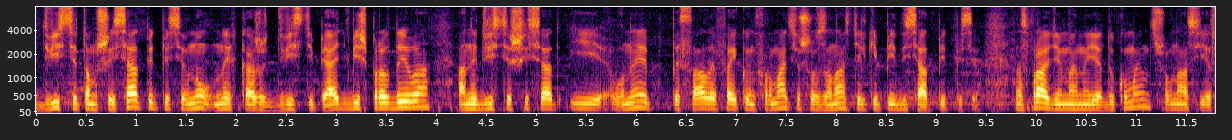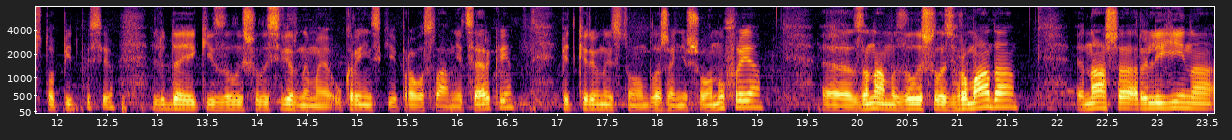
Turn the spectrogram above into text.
260 підписів. Ну, у них кажуть 205 більш правдива, а не 260. І вони писали фейкову інформацію, що за нас тільки 50 підписів. Насправді в мене є документ, що в нас є 100 підписів людей, які залишились вірними українській православній церкві під керівництвом блаженнішого Онуфрія. Е, За нами залишилась громада е, наша релігійна.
